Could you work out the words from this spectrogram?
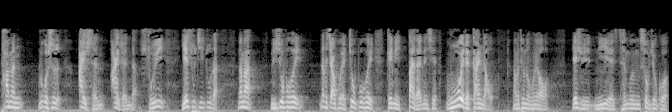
他们如果是爱神爱人的，属于耶稣基督的，那么你就不会那个教会就不会给你带来那些无谓的干扰。那么听众朋友，也许你也曾经受救过。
